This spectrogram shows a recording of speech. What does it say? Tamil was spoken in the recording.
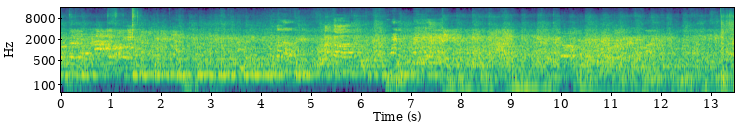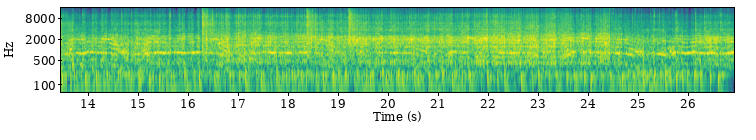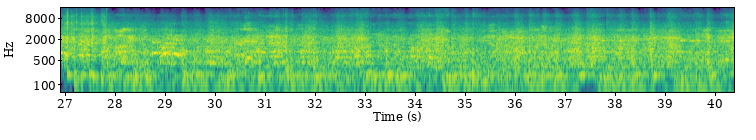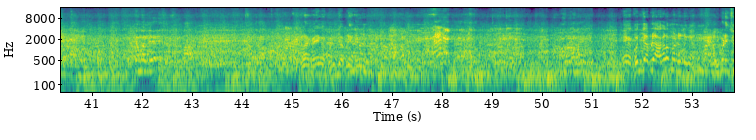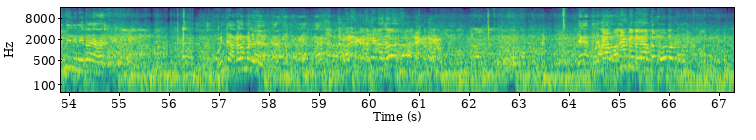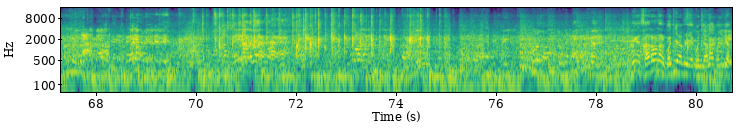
Amen. கொஞ்சம் அப்படியே கொஞ்சம் ஏங்க கொஞ்சம் அப்படியே அகலம் நில்லுங்க. இப்படி சுற்றி நின்றுட்டா கொஞ்சம் அகலம் நில்லுங்க. சரவணன் கொஞ்சம் அப்படியே கொஞ்சம் ஆனால் கொஞ்சம்.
